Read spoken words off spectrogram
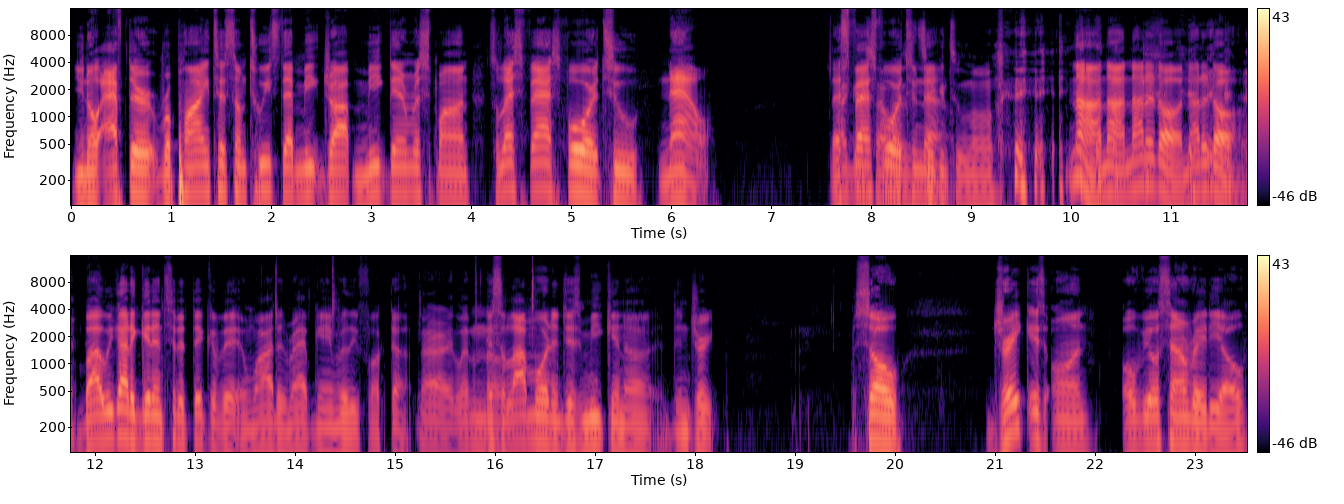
You know, after replying to some tweets that Meek dropped, Meek didn't respond. So let's fast forward to now. Let's fast forward to now. Taking too long. Nah, nah, not at all, not at all. But we got to get into the thick of it and why the rap game really fucked up. All right, let them know. It's a lot more than just Meek and uh than Drake. So Drake is on OVO Sound Radio,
